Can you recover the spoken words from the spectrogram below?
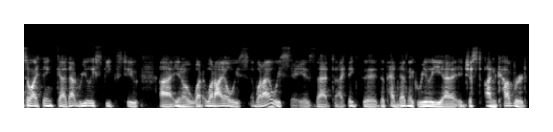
so I think uh, that really speaks to uh, you know what what I always what I always say is that I think the the pandemic really uh, just uncovered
